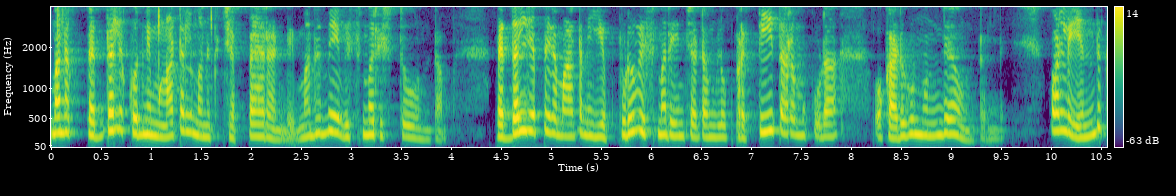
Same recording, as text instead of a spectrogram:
మన పెద్దలు కొన్ని మాటలు మనకు చెప్పారండి. మనమే విస్మరిస్తూ ఉంటాం. పెద్దలు చెప్పిన మాటని ఎప్పుడూ విస్మరించడంలో ప్రతి తరం కూడా ఒక అడుగు ముందే ఉంటుంది. వాళ్ళు ఎందుకు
